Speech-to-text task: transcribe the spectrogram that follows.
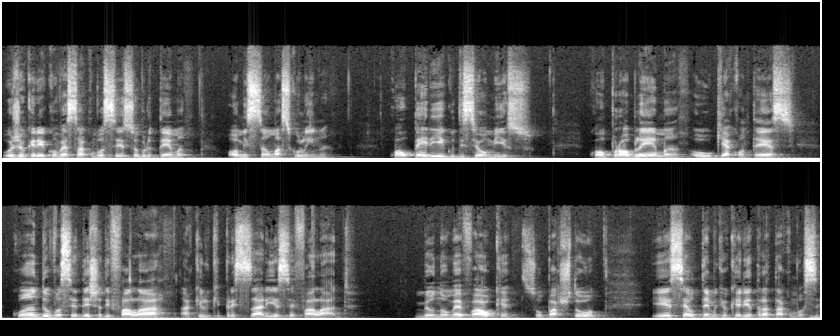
Hoje eu queria conversar com você sobre o tema omissão masculina. Qual o perigo de ser omisso? Qual o problema ou o que acontece quando você deixa de falar aquilo que precisaria ser falado? Meu nome é Valker, sou pastor e esse é o tema que eu queria tratar com você.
